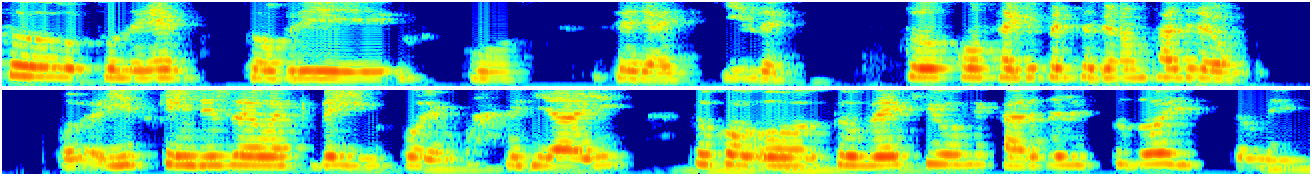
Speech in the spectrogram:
tu, tu lê sobre os, os serial killers, tu consegue perceber um padrão. Isso quem diz é o FBI, não sou eu. E aí tu, tu vê que o Ricardo ele estudou isso também.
